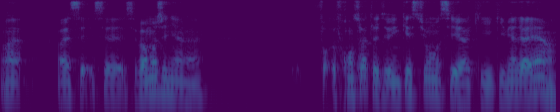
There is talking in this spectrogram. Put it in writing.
Ouais, ouais c'est vraiment génial. Hein. François, tu as une question aussi euh, qui, qui, vient derrière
